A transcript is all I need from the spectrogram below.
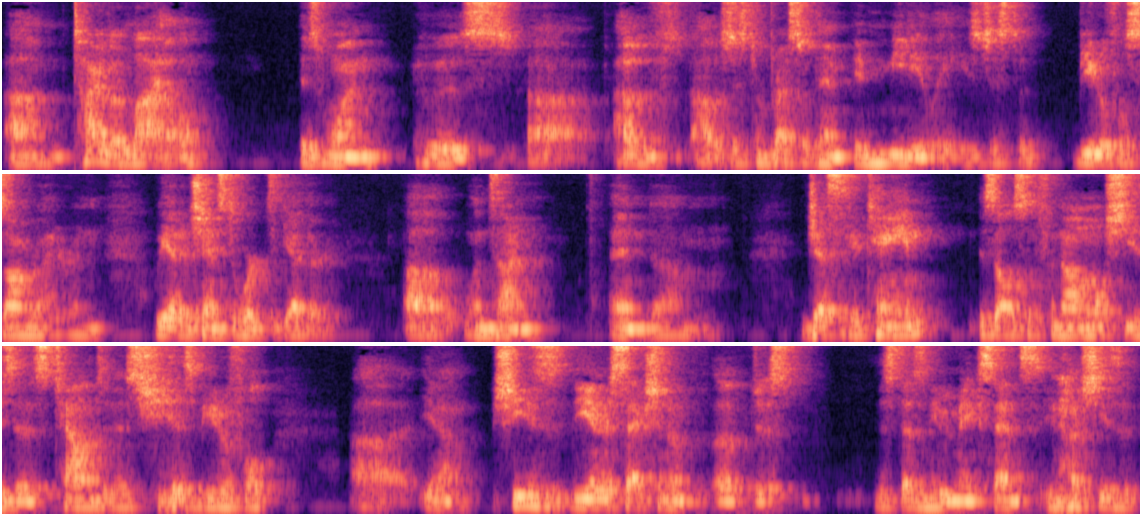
Um, Tyler Lyle is one who is, uh, I, was, I was just impressed with him immediately. He's just a beautiful songwriter, and we had a chance to work together uh, one time. And um, Jessica Kane is also phenomenal. She's as talented as she is beautiful. Uh, you know, she's the intersection of, of just, this doesn't even make sense. You know, she's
